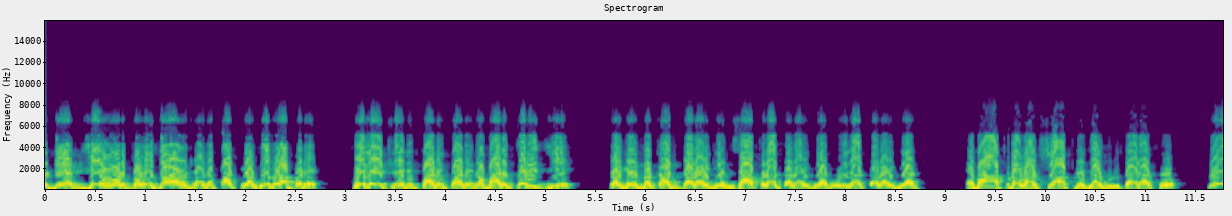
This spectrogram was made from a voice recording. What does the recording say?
ડેમ છે ઓવરફ્લો થાય એટલે એને પાટિયા ખોલવા પડે. ખોલે એટલે એની પાણી પાણીનો માર્ગ કરી જ લે. કે મકાન તણાઈ ગયા, સાપરા તણાઈ ગયા ઓલા તણાઈ ગયા. એમાં આપણો વાંક છે, આપણે જાગૃતતા રાખો. કોઈ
